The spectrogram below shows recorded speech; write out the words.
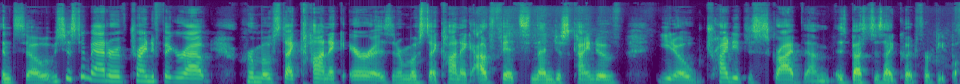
And so it was just a matter of trying to figure out her most iconic eras and her most iconic outfits, and then just kind of, you know, trying to describe them as best as I could for people.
